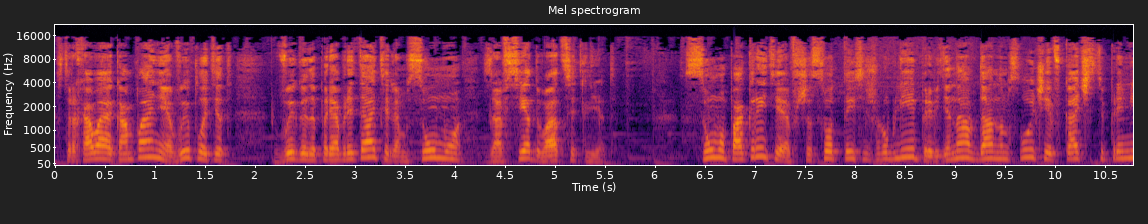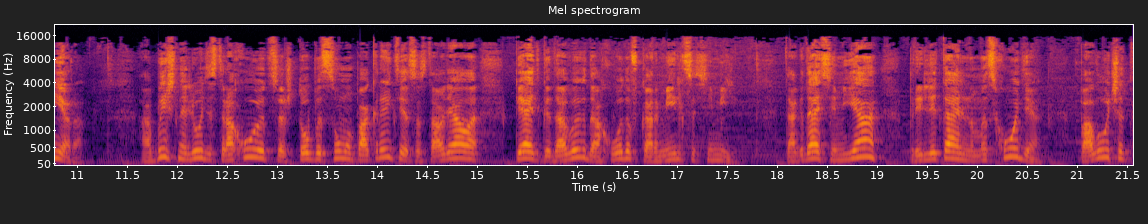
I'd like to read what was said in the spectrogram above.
страховая компания выплатит выгодоприобретателям сумму за все 20 лет. Сумма покрытия в 600 тысяч рублей приведена в данном случае в качестве примера. Обычно люди страхуются, чтобы сумма покрытия составляла 5 годовых доходов кормильца семьи. Тогда семья при летальном исходе получит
